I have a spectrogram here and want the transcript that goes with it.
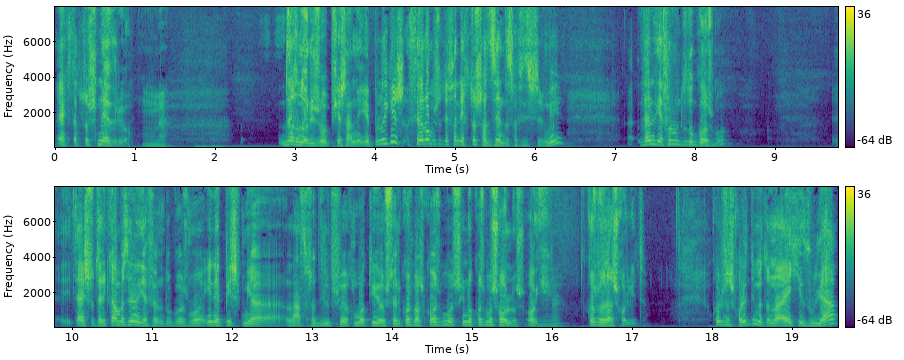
έκτακτο συνέδριο. Ναι. Δεν γνωρίζω ποιες θα είναι οι επιλογές. Θεωρώ όμως ότι αυτά είναι εκτός ατζέντας αυτή τη στιγμή. Δεν ενδιαφέρουν τον κόσμο. Τα εσωτερικά μας δεν ενδιαφέρουν τον κόσμο. Είναι επίσης μια λάθος αντίληψη που έχουμε ότι ο εσωτερικός μας κόσμος είναι ο κόσμος όλος. Όχι. Ναι. Ο κόσμος δεν ασχολείται. Ο κόσμος ασχολείται με το να έχει δουλειά,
